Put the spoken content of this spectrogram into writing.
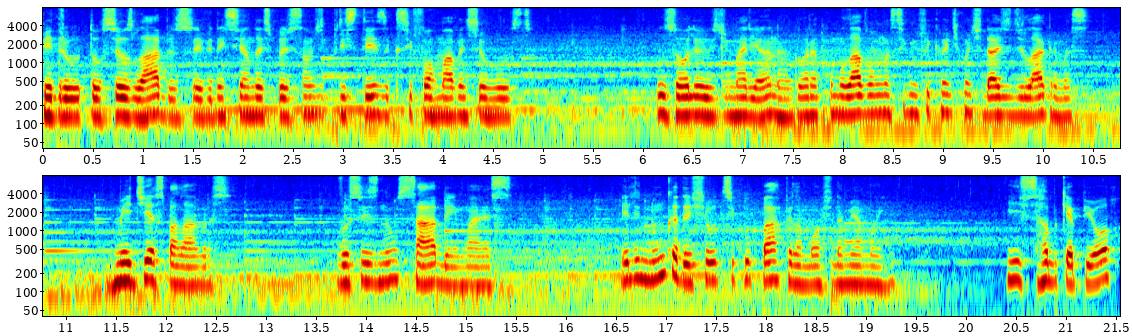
Pedro torceu os lábios, evidenciando a expressão de tristeza que se formava em seu rosto. Os olhos de Mariana agora acumulavam uma significante quantidade de lágrimas. Medi as palavras. Vocês não sabem, mas ele nunca deixou de se culpar pela morte da minha mãe. E sabe o que é pior?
